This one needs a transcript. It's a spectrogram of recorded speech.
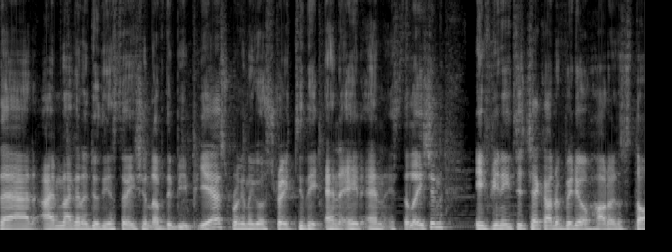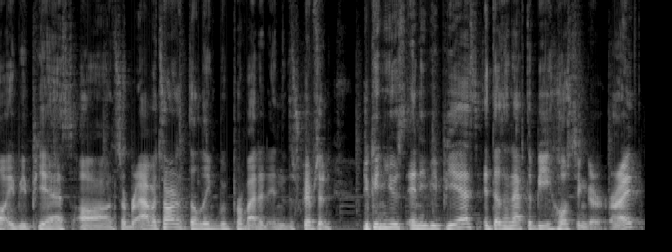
that I'm not going to do the installation of the VPS. We're going to go straight to the N8N installation. If you need to check out a video of how to install a VPS on server avatar, the link we provided in the description. You can use any VPS. It doesn't have to be Hostinger, all right?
